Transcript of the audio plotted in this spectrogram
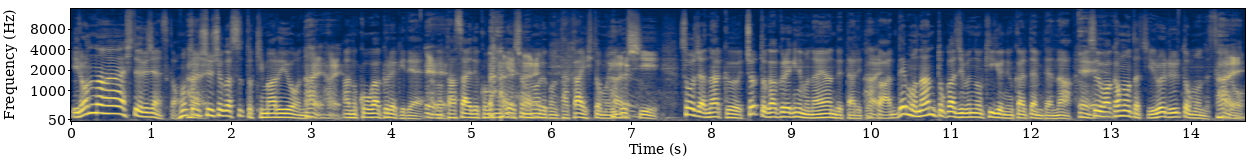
いろんな人いるじゃないですか。本当に就職がすっと決まるような、はいはい。あの高学歴で、ええ。あの多彩でコミュニケーション能力の高い人もいるし、そうじゃなくちょっと学歴にも悩んでたりとか、はでもなんとか自分の企業に受かりたいみたいな、ええ。そういう若者たちいろいろいると思うんですけど、はい。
